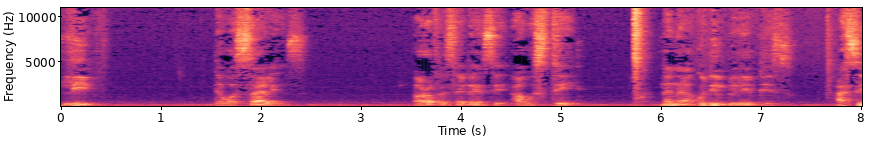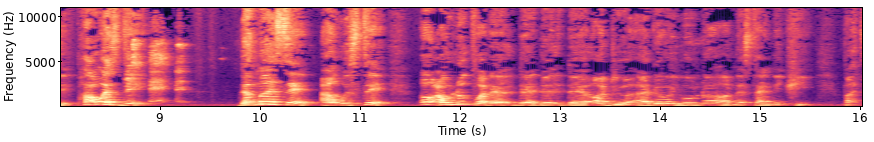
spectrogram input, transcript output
leave? There was silence. All of a sudden, I said, I will stay. Then I couldn't believe this. I said, Powers Day. The man said, I will stay. Oh, I will look for the, the, the, the audio. I know you will not understand the key, but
